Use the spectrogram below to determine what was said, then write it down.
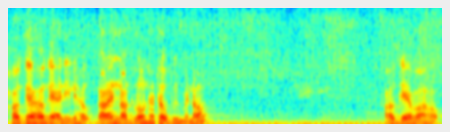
ဟုတ်ကဲ့ဟုတ်ကဲ့အနီလေးဟုတ်ဒါလည်းနောက်တစ်လုံးထပ်ထုတ်ပေးမယ်နော်ဟုတ်ကဲ့ပါဟုတ်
